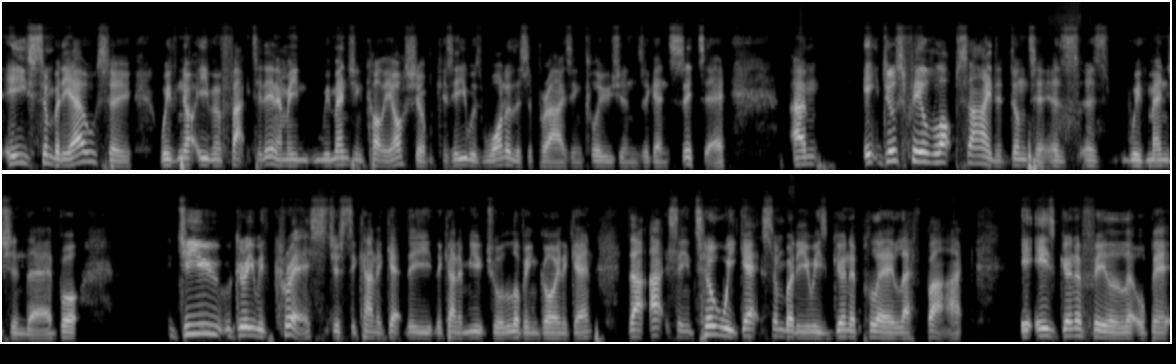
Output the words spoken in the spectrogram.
he's somebody else who we've not even factored in. I mean, we mentioned Koleosho because he was one of the surprise inclusions against City. Um, it does feel lopsided, doesn't it? As as we've mentioned there, but do you agree with Chris, just to kind of get the, the kind of mutual loving going again, that actually until we get somebody who is going to play left back, it is going to feel a little bit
